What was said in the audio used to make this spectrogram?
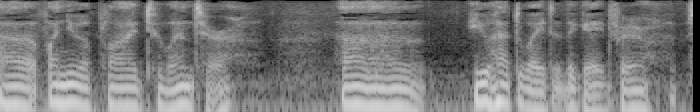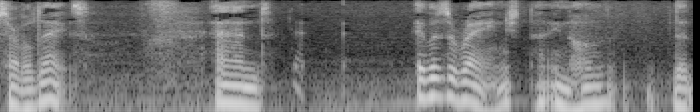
uh, when you applied to enter, uh, you had to wait at the gate for several days. And it was arranged, you know, that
